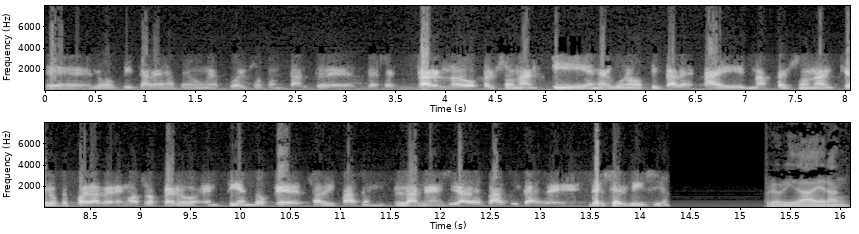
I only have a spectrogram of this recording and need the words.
Eh, los hospitales hacen un esfuerzo constante de, reclutar nuevo personal y en algunos hospitales hay más personal que lo que puede haber en otros, pero entiendo que satisfacen las necesidades básicas de- del servicio. Prioridad eran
